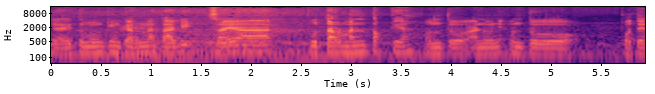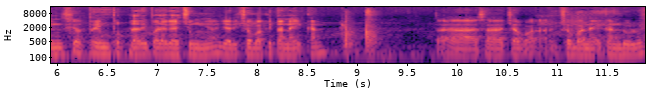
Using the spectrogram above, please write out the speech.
Ya itu mungkin karena tadi saya putar mentok ya untuk anunya untuk potensio trimput daripada gacungnya. Jadi coba kita naikkan. Saya coba coba naikkan dulu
